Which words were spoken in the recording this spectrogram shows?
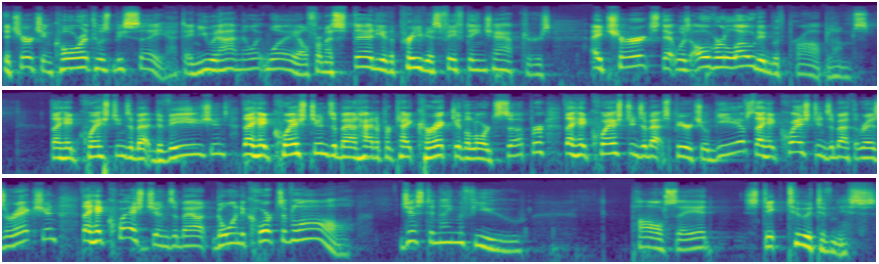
The church in Corinth was beset, and you and I know it well from a study of the previous 15 chapters a church that was overloaded with problems. They had questions about divisions. They had questions about how to partake correctly of the Lord's Supper. They had questions about spiritual gifts. They had questions about the resurrection. They had questions about going to courts of law, just to name a few. Paul said, stick to itiveness,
